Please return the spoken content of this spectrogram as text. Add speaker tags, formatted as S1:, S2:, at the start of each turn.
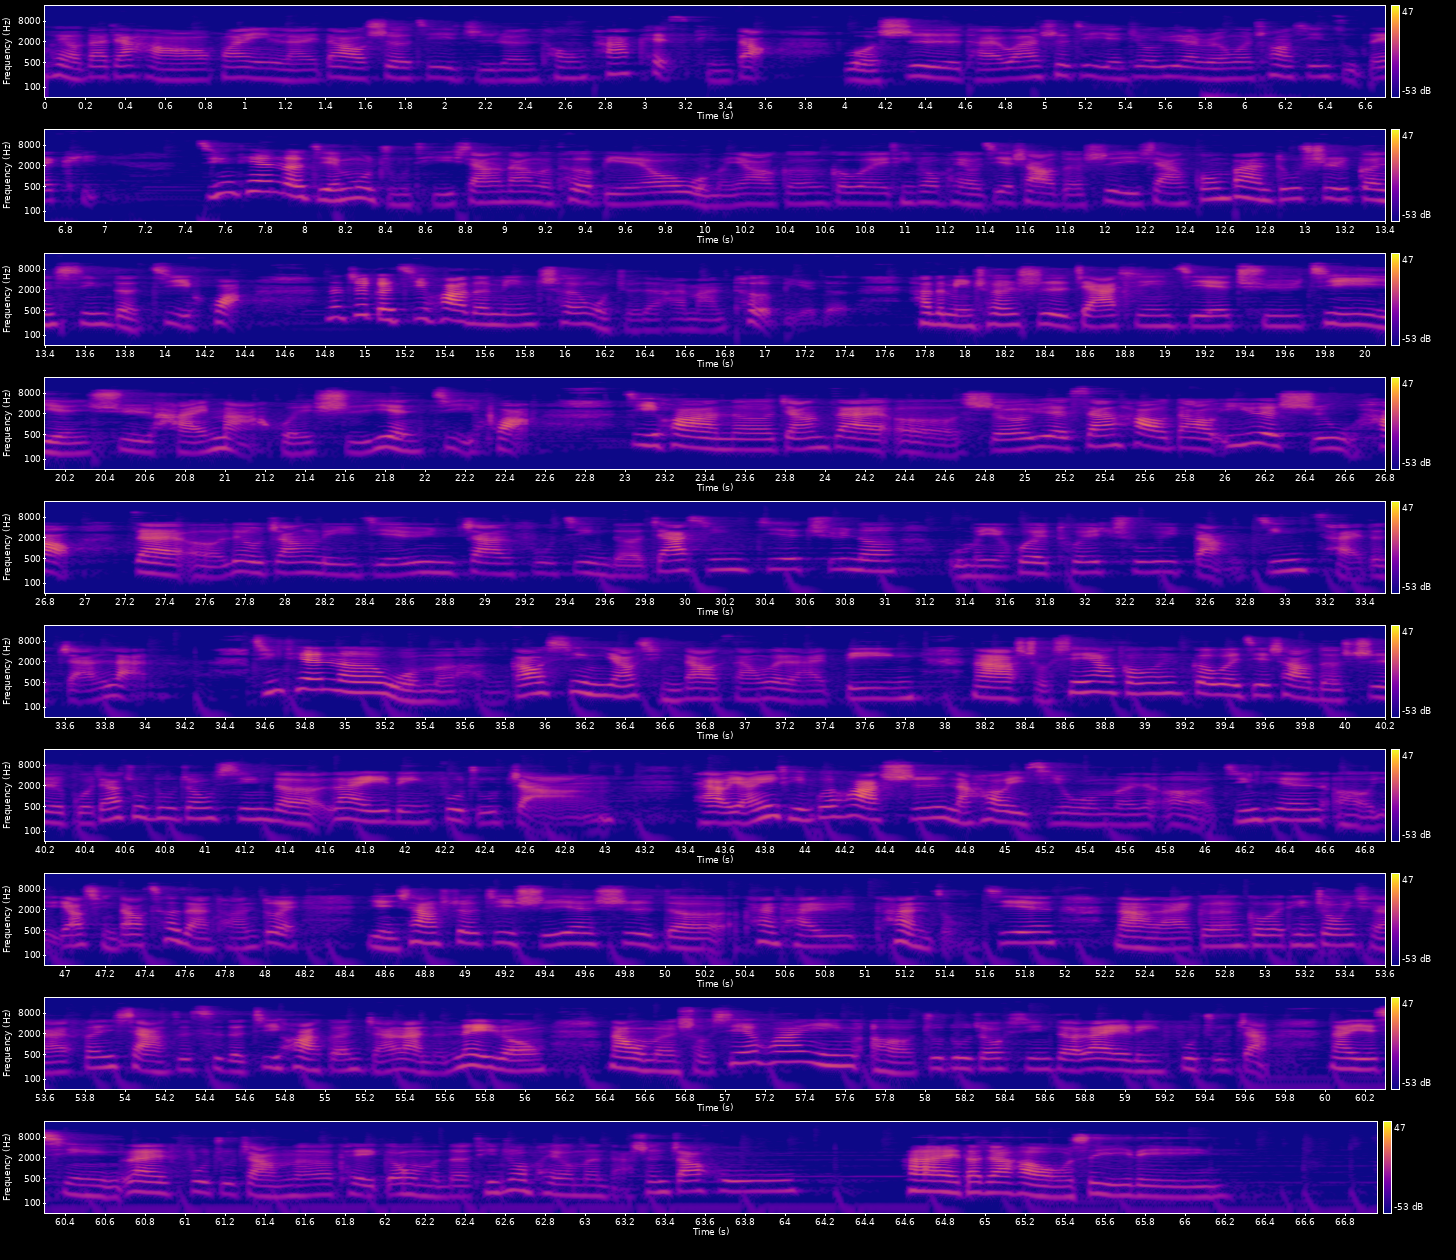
S1: 朋友，大家好，欢迎来到设计职人通 Podcast 频道，我是台湾设计研究院人文创新组 Becky。今天的节目主题相当的特别哦，我们要跟各位听众朋友介绍的是一项公办都市更新的计划。那这个计划的名称，我觉得还蛮特别的，它的名称是嘉兴街区记忆延续海马回实验计划。计划呢，将在呃十二月三号到一月十五号，在呃六张犁捷运站附近的嘉兴街区呢，我们也会推出一档精彩的展览。今天呢，我们很高兴邀请到三位来宾。那首先要跟各位介绍的是国家驻都中心的赖宜伶副组长，还有杨一婷规划师，然后以及我们呃今天呃也邀请到策展团队影像设计实验室的看凯宇看总监，那来跟各位听众一起来分享这次的计划跟展览的内容。那我们首先欢迎呃驻都中心的赖宜伶副组长，那也请赖副组长呢可以跟我们的听众朋友们打声招呼。
S2: 嗨，大家好，我是宜伶。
